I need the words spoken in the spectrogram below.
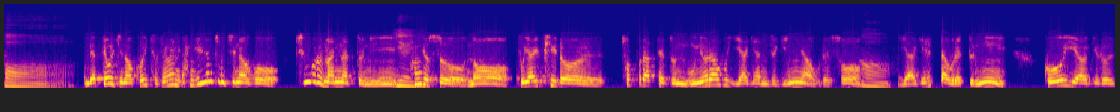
허. 몇 개월 지나고 거의 저 생각에 한 1년쯤 지나고 친구를 만났더니 예, 황 예. 교수 너 VIP를 촛불 앞에 둔 무녀라고 이야기한 적이 있냐고 그래서 어. 이야기했다고 그랬더니 그 이야기를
